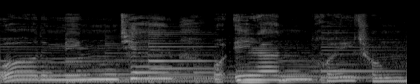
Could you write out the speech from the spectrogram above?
我的明天，我依然会憧。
